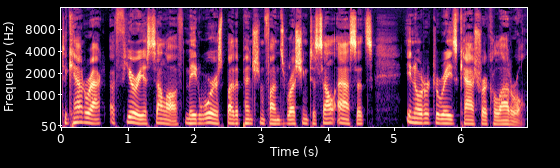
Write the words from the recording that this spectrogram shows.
to counteract a furious sell off made worse by the pension funds rushing to sell assets in order to raise cash for collateral.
